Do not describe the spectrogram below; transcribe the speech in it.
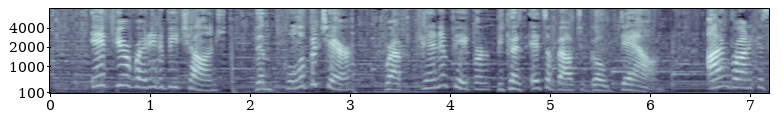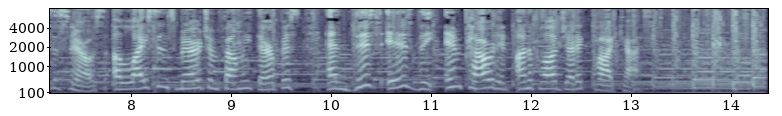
If you're ready to be challenged, then pull up a chair, grab pen and paper because it's about to go down. I'm Veronica Cisneros, a licensed marriage and family therapist, and this is the Empowered and Unapologetic Podcast.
